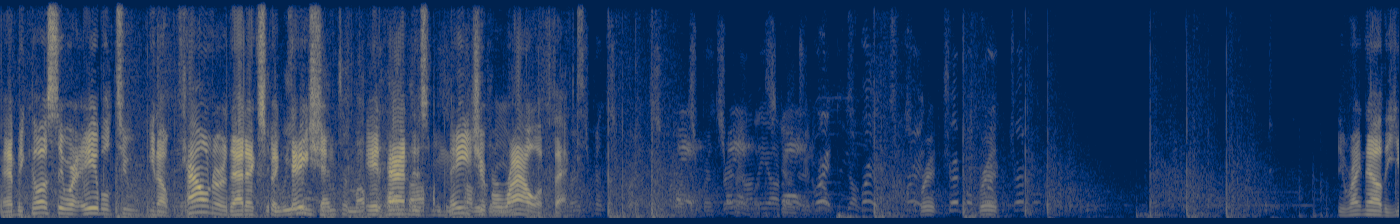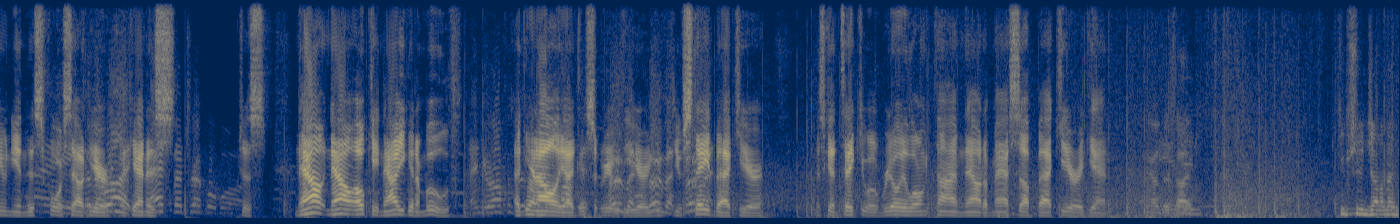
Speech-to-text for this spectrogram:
And kill him. And because they were able to, you know, counter that expectation, it had this major morale effect. Right now, the Union, this force out here, again, is just now. Now, okay, now you're gonna move. Again, Ollie, I disagree with you here. You, you stayed back here. It's going to take you a really long time now to mass up back here again. Keep shooting, gentlemen.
